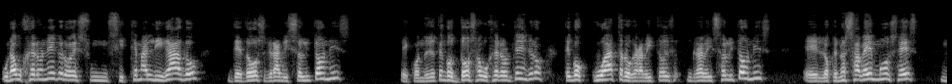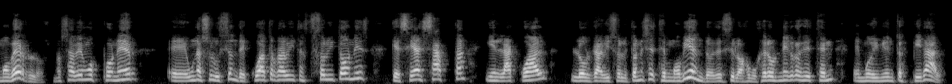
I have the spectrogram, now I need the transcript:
un agujero negro es un sistema ligado de dos gravisolitones. Eh, cuando yo tengo dos agujeros negros, tengo cuatro gravisolitones eh, lo que no sabemos es moverlos, no sabemos poner eh, una solución de cuatro gravisolitones que sea exacta y en la cual los gravisolitones estén moviendo, es decir, los agujeros negros estén en movimiento espiral.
